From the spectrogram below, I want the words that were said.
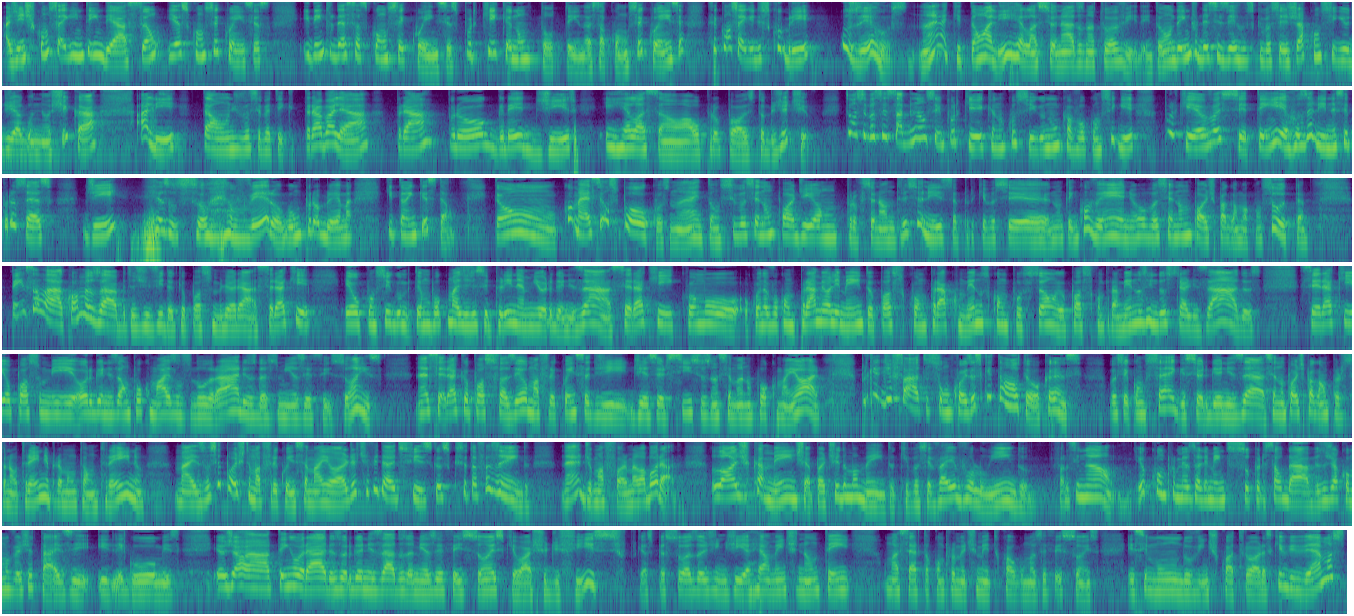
a gente consegue entender a ação e as consequências. E dentro dessas consequências, por que, que eu não estou tendo essa consequência? Você consegue descobrir os erros, né, que estão ali relacionados na tua vida. Então, dentro desses erros que você já conseguiu diagnosticar, ali está onde você vai ter que trabalhar para progredir em relação ao propósito objetivo. Então, se você sabe, não sei por que que eu não consigo, nunca vou conseguir, porque você tem erros ali nesse processo de resolver algum problema que estão em questão. Então, comece aos poucos, né? Então, se você não pode ir a um profissional nutricionista porque você não tem convênio ou você não pode pagar uma consulta, pensa lá, quais meus hábitos de vida que eu posso melhorar? Será que eu consigo ter um pouco mais de disciplina e me organizar? Será que como quando eu vou comprar meu alimento, eu posso comprar com menos compulsão, eu posso comprar menos industrializados? Será que eu posso me organizar um pouco mais nos horários das minhas refeições? Né? Será que eu posso fazer uma frequência de, de exercícios na semana um pouco maior? Porque de fato são coisas que estão ao teu alcance. Você consegue se organizar, você não pode pagar um personal trainer para montar um treino, mas você pode ter uma frequência maior de atividades físicas que você está fazendo, né? De uma forma elaborada. Logicamente, a partir do momento que você vai evoluindo, fala assim: não, eu compro meus alimentos super saudáveis, eu já como vegetais e, e legumes, eu já tenho horários organizados das minhas refeições, que eu acho difícil, porque as pessoas hoje em dia realmente não têm uma certa comprometimento com algumas refeições. Esse mundo 24 horas que vivemos,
